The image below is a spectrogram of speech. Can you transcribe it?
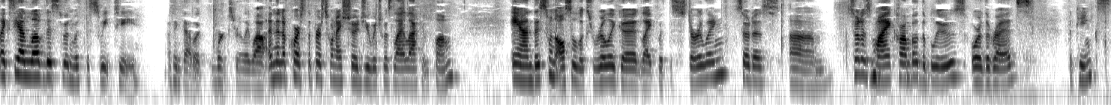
Like, see, I love this one with the sweet tea. I think that works really well. And then of course the first one I showed you, which was lilac and plum. And this one also looks really good, like with the sterling. So does, um, so does my combo, the blues or the reds, the pinks.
